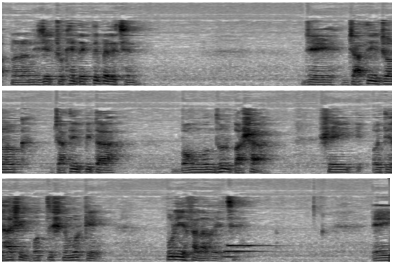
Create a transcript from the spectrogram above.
আপনারা নিজের চোখে দেখতে পেরেছেন যে জাতির জনক, জাতির পিতা বঙ্গবন্ধুর বাসা, সেই ঐতিহাসিক বত্রিশ নম্বরকে পুড়িয়ে ফেলা হয়েছে। এই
